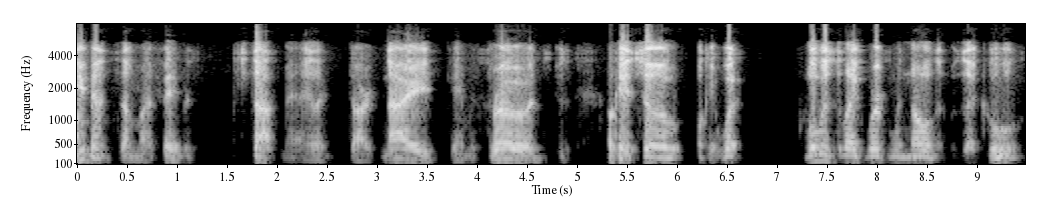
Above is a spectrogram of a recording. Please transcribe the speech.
you've been some of my favorite stuff, man. Like Dark Knight, Game of Thrones. Okay, so okay, what what was it like working with Nolan? Was that cool?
